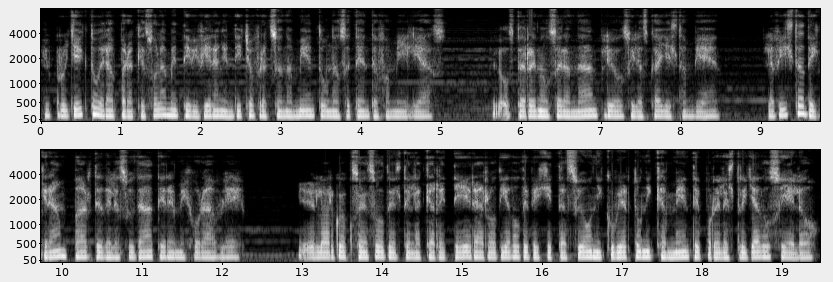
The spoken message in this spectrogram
El proyecto era para que solamente vivieran en dicho fraccionamiento unas 70 familias. Los terrenos eran amplios y las calles también. La vista de gran parte de la ciudad era mejorable. Y el largo acceso desde la carretera, rodeado de vegetación y cubierto únicamente por el estrellado cielo,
